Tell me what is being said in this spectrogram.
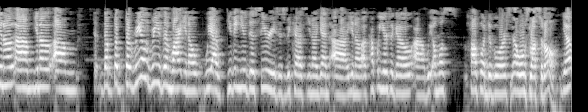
you know, um, you know, um, the the the real reason why you know we are giving you this series is because you know again, uh, you know, a couple years ago, uh, we almost filed for divorce. Yeah, we almost lost it all. Yep.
